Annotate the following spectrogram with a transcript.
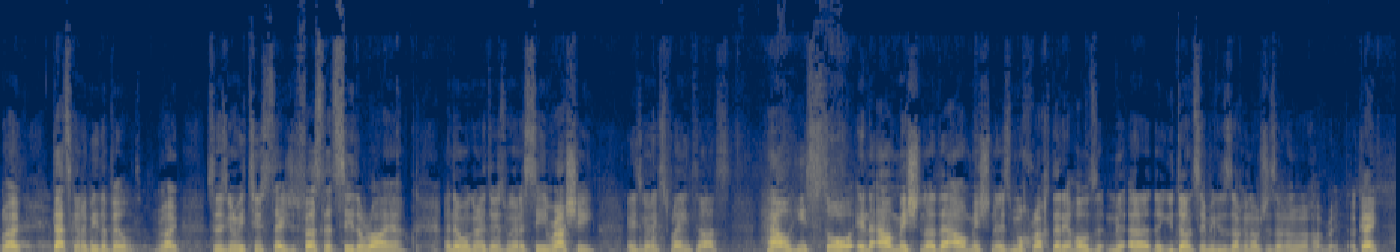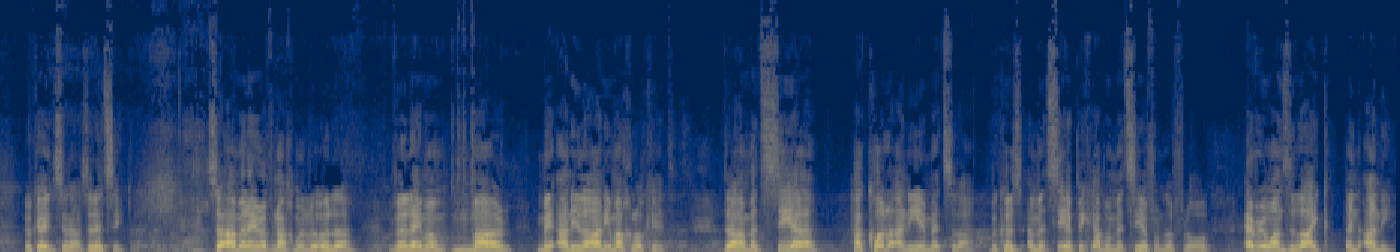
Right? That's going to be the build, right? So there's going to be two stages. First, let's see the raya, and then what we're going to do is we're going to see Rashi, and he's going to explain to us how he saw in our Mishnah that our Mishnah is mukhrach, that it holds, uh, that you don't say migdal zachin avshin zachin amin chavrei. Okay? Okay, so now, so let's see. So Amarei Rav Nachman le'ula, ve'lema mar me'ani la'ani machloket. The hamatzia hakol ani emetzlah. Because a metzia, pick up a metzia from the floor, everyone's like an ani.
